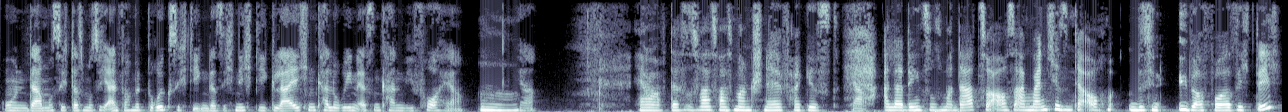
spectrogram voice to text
Und da muss ich, das muss ich einfach mit berücksichtigen, dass ich nicht die gleichen Kalorien essen kann wie vorher. Mhm. Ja. Ja, das ist was, was man schnell vergisst. Ja. Allerdings muss man dazu auch sagen, manche sind ja auch ein bisschen übervorsichtig.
